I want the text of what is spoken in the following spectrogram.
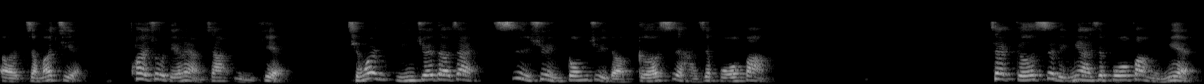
呃怎么剪？快速点两下影片。请问您觉得在视讯工具的格式还是播放在格式里面还是播放里面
